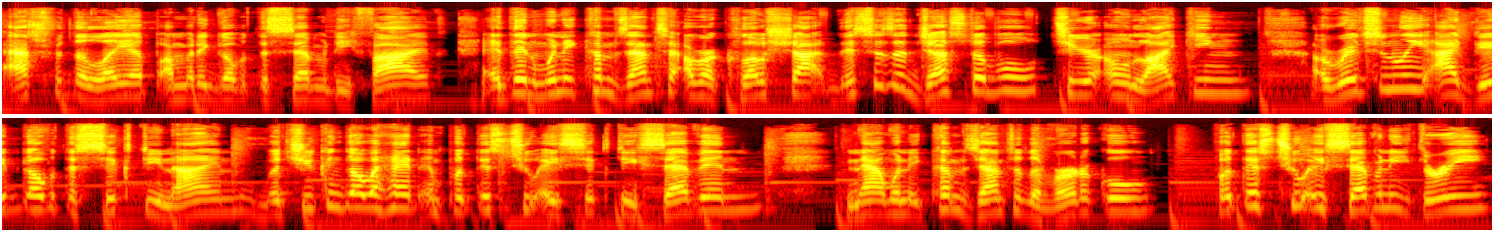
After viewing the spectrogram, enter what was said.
As for the layup, I'm going to go with the 75 and then when it comes down to our close shot, this is adjustable to your own liking. Originally I did go with the 69 but you can go ahead and put this to a 67. Now, when it comes down to the vertical, put this to a 73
